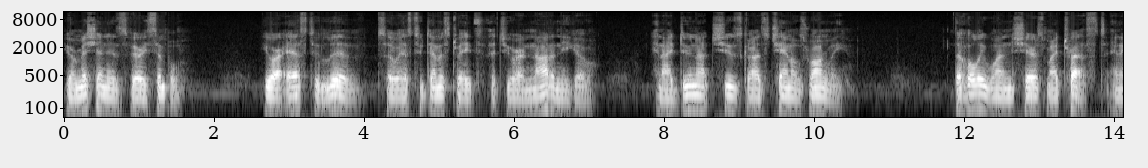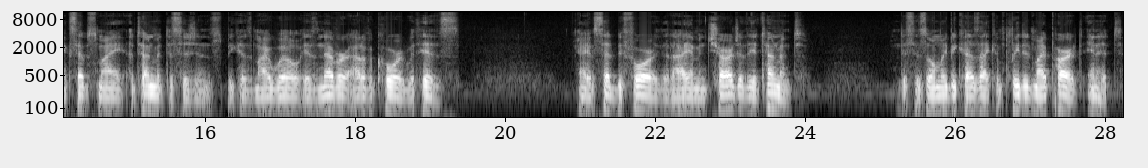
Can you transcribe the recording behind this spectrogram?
Your mission is very simple. You are asked to live so as to demonstrate that you are not an ego, and I do not choose God's channels wrongly. The Holy One shares my trust and accepts my atonement decisions because my will is never out of accord with His. I have said before that I am in charge of the atonement. This is only because I completed my part in it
